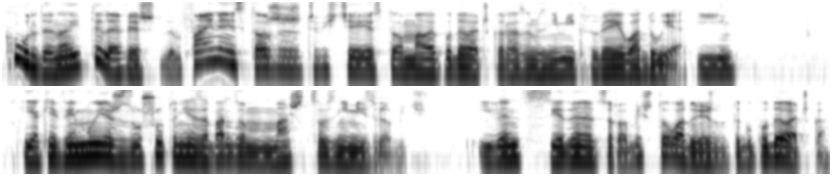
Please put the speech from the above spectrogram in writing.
kurde, no i tyle, wiesz, fajne jest to, że rzeczywiście jest to małe pudełeczko razem z nimi, które je ładuje. I jak je wyjmujesz z uszu, to nie za bardzo masz co z nimi zrobić i więc jedyne co robisz, to ładujesz do tego pudełeczka.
